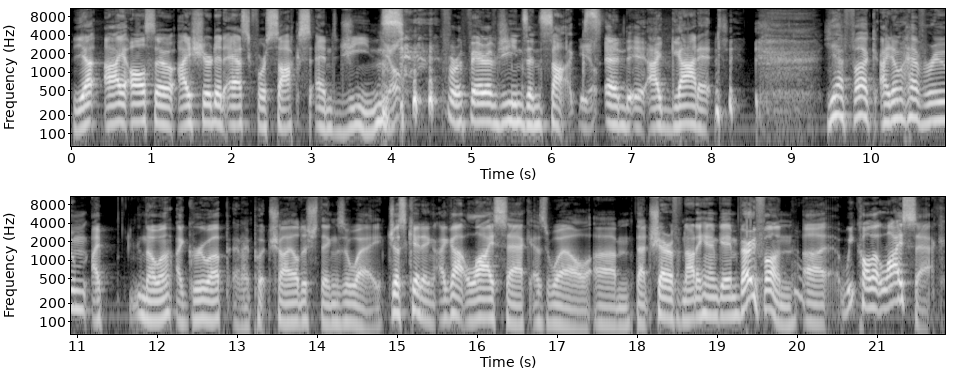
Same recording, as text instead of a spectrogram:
yeah, I also I sure did ask for socks and jeans for a pair of jeans and socks, and it, I got it. yeah, fuck. I don't have room. I Noah. I grew up and I put childish things away. Just kidding. I got Lysac as well. Um, that Sheriff of Nottingham game, very fun. Uh, we call it Lysac.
